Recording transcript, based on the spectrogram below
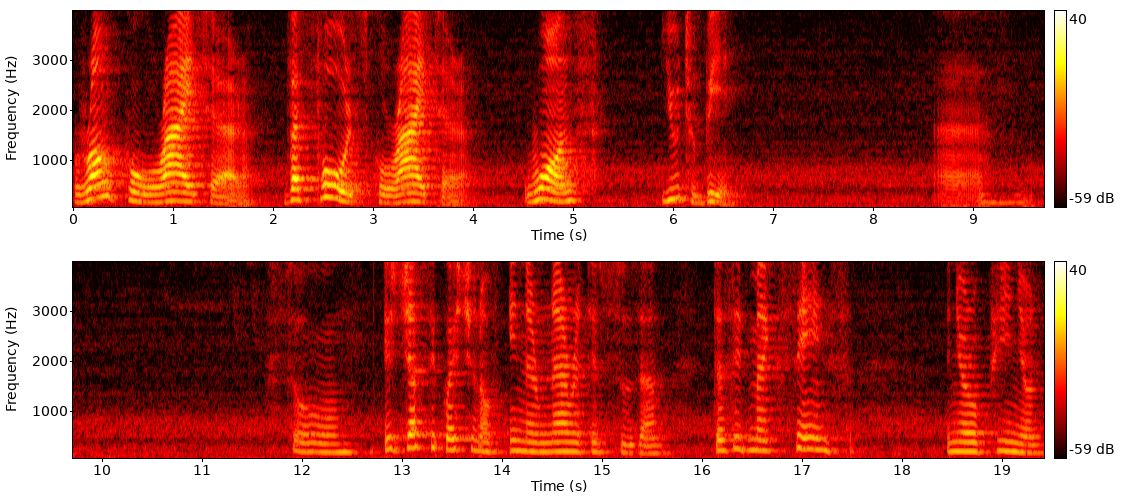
wrong co-writer, the false co-writer wants you to be. Uh, so it's just a question of inner narrative, Susan. Does it make sense, in your opinion?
